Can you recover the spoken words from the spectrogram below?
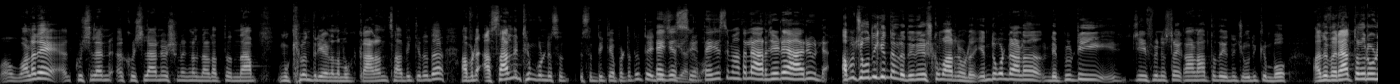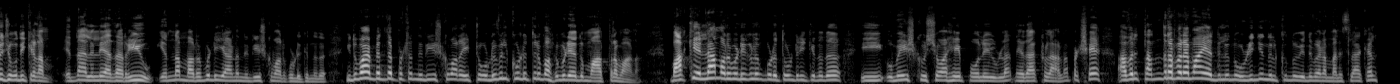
വളരെ കുശല കുശലാന്വേഷണങ്ങൾ നടത്തുന്ന മുഖ്യമന്ത്രിയാണ് നമുക്ക് കാണാൻ സാധിക്കുന്നത്. അവിടെ അസാന്നിധ്യം കൊണ്ട് ശ്രദ്ധ- ശ്രദ്ധിക്കപ്പെട്ടത് തേജസ്വി തേജസ്വിയാണ് തേജസ്വി. മാത്രമല്ല ആർ ജെ ഡി ആരുമില്ല. അപ്പോൾ ചോദിക്കുന്നുണ്ട് നിതീഷ് കുമാറിനോട് എന്തുകൊണ്ടാണ് ഡെപ്യൂട്ടി ചീഫ് മിനിസ്റ്ററെ കാണാത്തത് എന്ന് ചോദിക്കുമ്പോൾ അത് വരാത്തവരോട് ചോദിക്കണം. എന്നാലല്ലേ അത് അറിയൂ എന്ന മറുപടിയാണ് നിതീഷ് കുമാർ കൊടുക്കുന്നത്. ഇതുമായി ബന്ധപ്പെട്ട് നിതീഷ് കുമാർ ഏറ്റവും ഒടുവിൽ കൊടുത്തൊരു മറുപടി അത് മാത്രമാണ്. ബാക്കി എല്ലാ മറുപടികളും കൊടുത്തുകൊണ്ടിരിക്കുന്നത് ഈ ഉമേഷ് കുശ്വാഹയെ പോലെയുള്ള നേതാക്കളാണ്. പക്ഷേ അവർ തന്ത്രപരമായി അതിൽ നിന്ന് ഒഴിഞ്ഞു നിൽക്കുന്നു എന്ന് വേണം മനസ്സിലാക്കാൻ.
